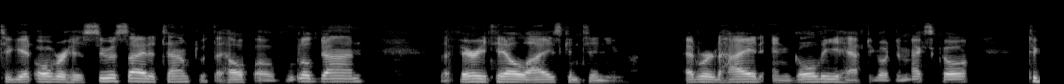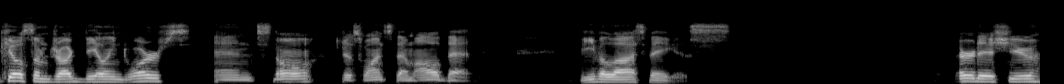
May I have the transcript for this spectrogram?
to get over his suicide attempt with the help of Little John, the fairy tale lies continue. Edward Hyde and Goldie have to go to Mexico to kill some drug dealing dwarfs, and Snow just wants them all dead. Viva Las Vegas. The third issue,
